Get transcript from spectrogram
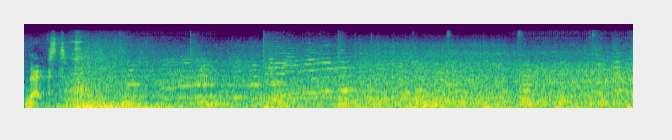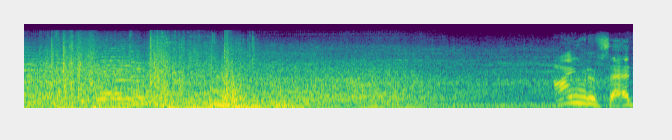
next. I would have said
